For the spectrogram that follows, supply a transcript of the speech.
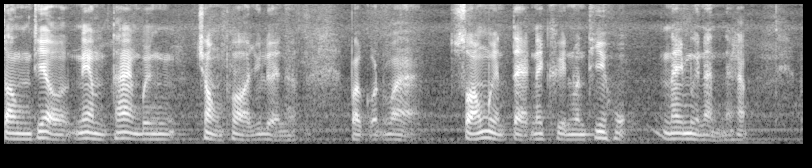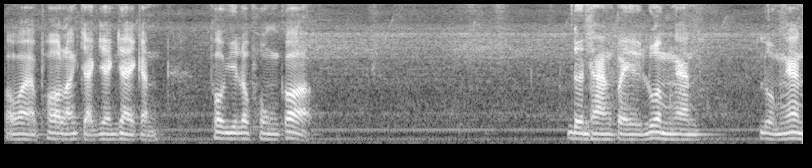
ซองเที่ยวแนมทางเบิงช่องพ่ออยู่เลยนะครับ ปรากฏว่าสองหมื่นแตกในคืนวันที่หกในมือนั้นนะครับ เพราะว่าพ่อหลังจากแยกย้ายกันพ่อวีรพงศ์ก็ เดินทางไปร่วมงาน รวมงาน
